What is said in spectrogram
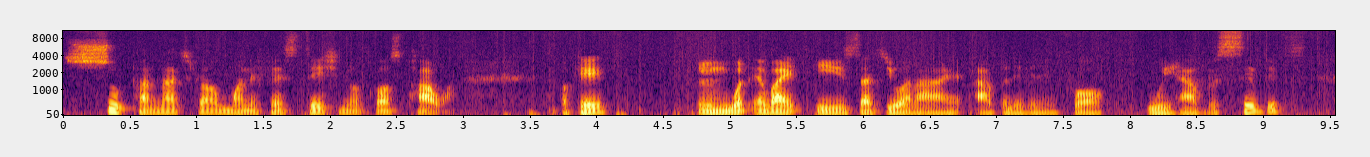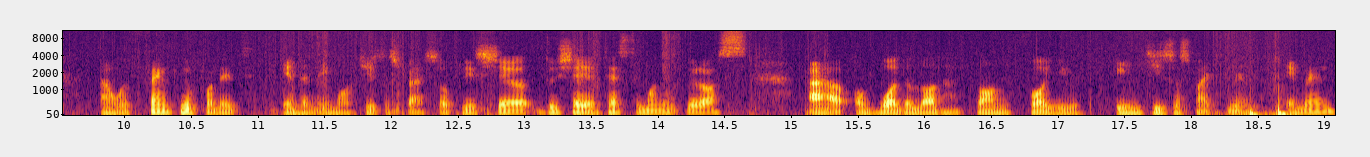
supernatural manifestation of God's power. Okay? In whatever it is that you and I are believing in for, we have received it and we thank Him for it in the name of Jesus Christ. So please share, do share your testimonies with us uh, of what the Lord has done for you in Jesus' mighty name. Amen.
